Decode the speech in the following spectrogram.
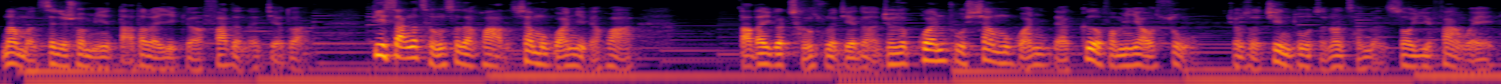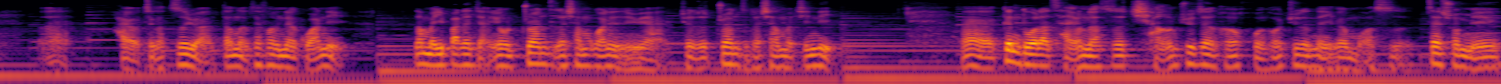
那么这就说明达到了一个发展的阶段。第三个层次的话，项目管理的话，达到一个成熟的阶段，就是关注项目管理的各方面要素，就是进度、质量、成本、收益范围，呃，还有这个资源等等这方面的管理。那么一般来讲，用专职的项目管理人员，就是专职的项目经理，呃，更多的采用的是强矩阵和混合矩阵的一个模式。这说明，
